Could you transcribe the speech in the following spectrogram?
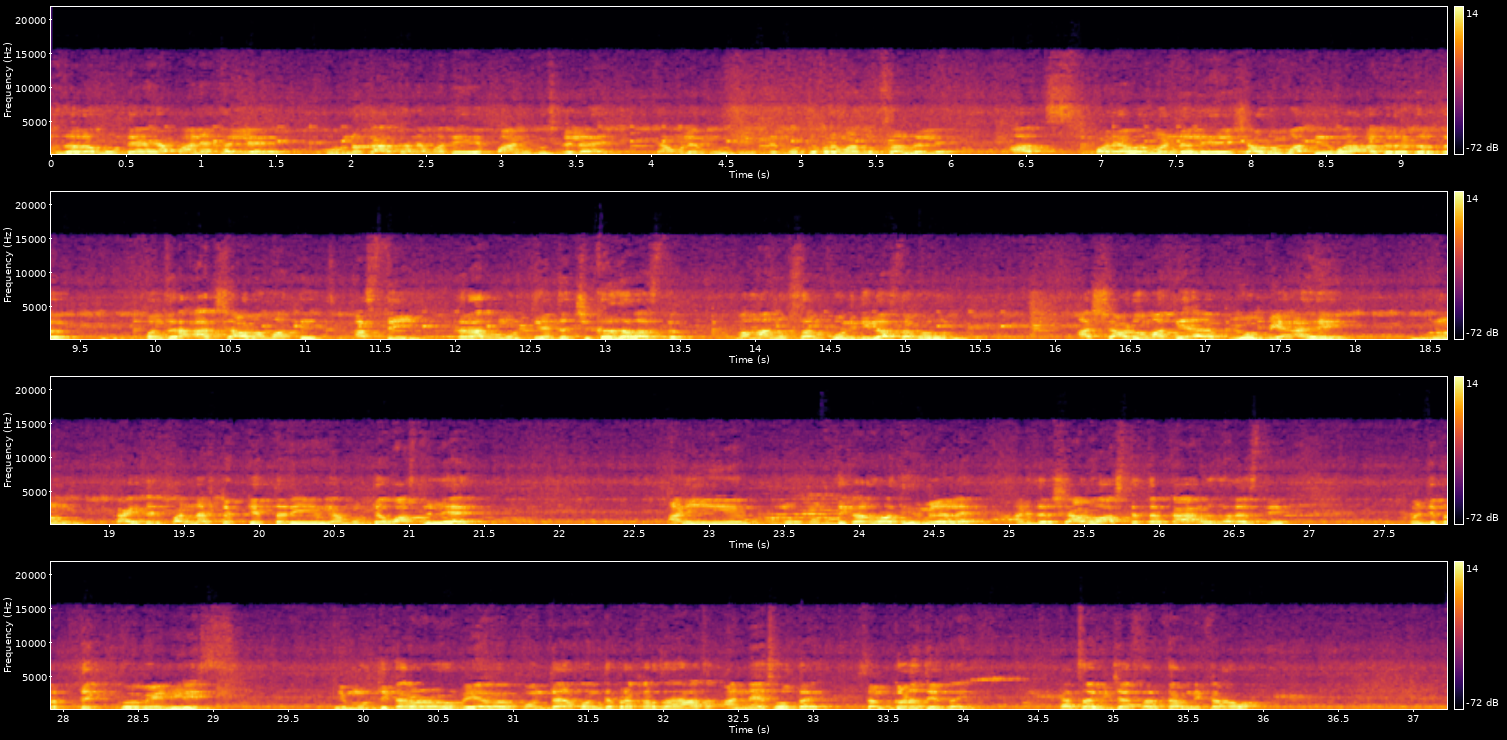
हजारो मूर्त्या या पाण्याखाली आहेत. पूर्ण कारखान्यामध्ये हे पाणी घुसलेलं आहे. त्यामुळे मूर्तींचे मोठ्या प्रमाणात नुकसान झाले आहे. आज पर्यावरण मंडळ हे शाडू मातीवर आग्रह करतं. पण जर आज शाडू माती असती तर आज मूर्ती यांचं चिखल झालं असतं. मग हा नुकसान कोणी दिला असता भरून? आज शाडू माती पी ओ पी आहे. म्हणून काहीतरी पन्नास टक्के तरी या मूर्त्या वाचलेल्या आहेत. आणि मू- थोडा धीर मिळाला आहे. आणि जर शाडू असते तर काय हाल झाले असते? म्हणजे प्रत्येक वेळेस ही मूर्तिकारांवर वे- कोणत्या ना कोणत्या प्रकारचा हा अन्यायच होत आहे संकटच येत आहे याचा विचार सरकारने करावा.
